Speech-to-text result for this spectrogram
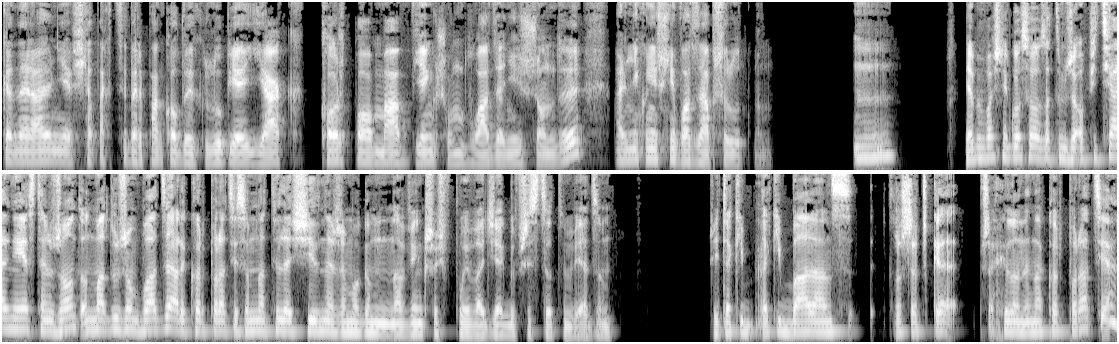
generalnie w światach cyberpunkowych lubię, jak korpo ma większą władzę niż rządy, ale niekoniecznie władzę absolutną. Mm. Ja bym właśnie głosował za tym, że oficjalnie jest ten rząd, on ma dużą władzę, ale korporacje są na tyle silne, że mogą na większość wpływać, jakby wszyscy o tym wiedzą. Czyli taki, taki balans troszeczkę przechylony na korporacje?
